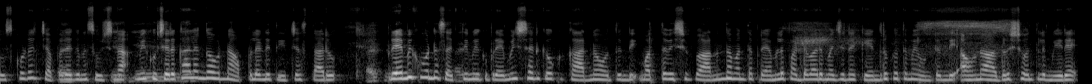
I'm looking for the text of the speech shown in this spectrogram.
చూసుకోవడం చెప్పదగిన సూచన. మీకు చిరకాలంగా ఉన్న అప్పులన్నీ తీర్చేస్తారు. ప్రేమికు ఉన్న శక్తి మీకు ప్రేమించడానికి ఒక కారణం అవుతుంది. మొత్తం విషయపు ఆనందం అంతా ప్రేమలో పడ్డవారి మధ్యన కేంద్రీకృతమై ఉంటుంది. అవును అదృష్టవంతులు మీరే.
